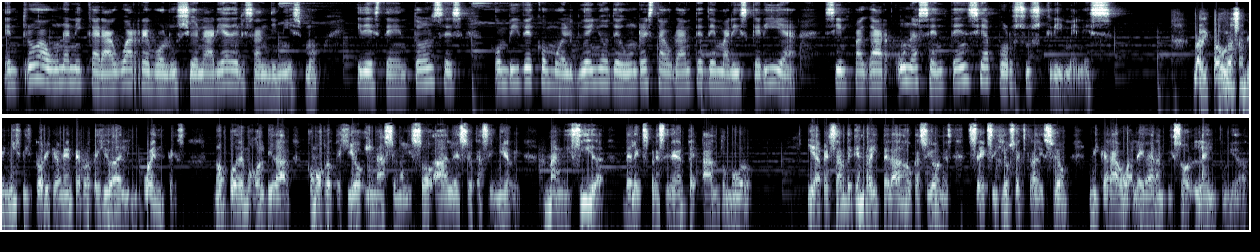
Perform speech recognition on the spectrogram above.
entró a una Nicaragua revolucionaria del sandinismo y desde entonces convive como el dueño de un restaurante de marisquería sin pagar una sentencia por sus crímenes. La dictadura sandinista históricamente ha protegido a delincuentes. No podemos olvidar cómo protegió y nacionalizó a Alessio Casimiri, manicida del expresidente Aldo Moro. Y a pesar de que en reiteradas ocasiones se exigió su extradición, Nicaragua le garantizó la impunidad.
